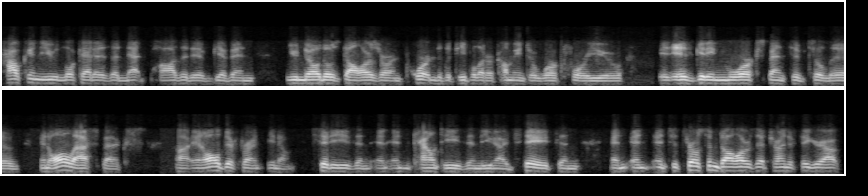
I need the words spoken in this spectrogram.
how can you look at it as a net positive given you know those dollars are important to the people that are coming to work for you it is getting more expensive to live in all aspects, uh, in all different, you know, cities and, and, and counties in the United States. And, and, and, and to throw some dollars at trying to figure out,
